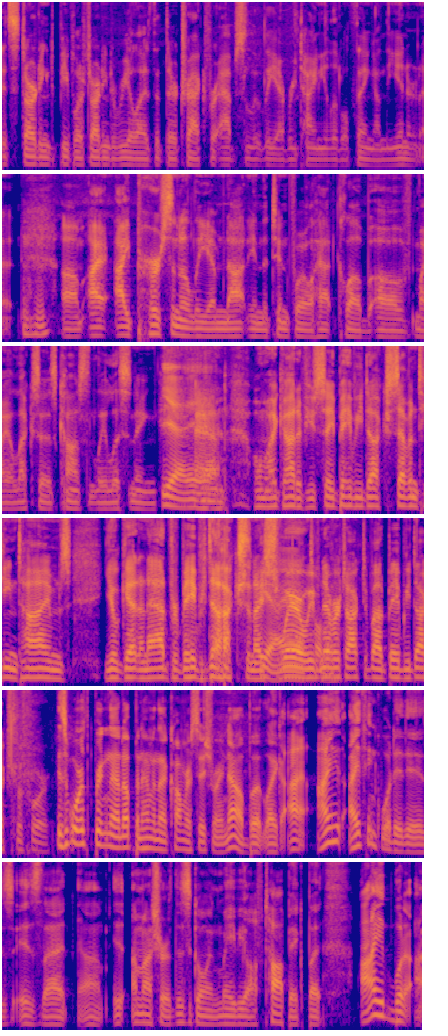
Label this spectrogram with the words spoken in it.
it's starting to people are starting to realize that they're tracked for absolutely every tiny little thing on the internet. Mm-hmm. Um, I, I personally am not in the tinfoil hat club of my Alexa is constantly listening. Yeah, yeah, yeah. And oh my god, if you say baby ducks 17 times, you'll get an ad for baby ducks. And I Yeah, swear yeah, we've totally. never talked about baby ducks before. Is it worth bringing that up and having that conversation right now? But like, I, I, I think what it is is that um, it, I'm not sure if this is going maybe off topic, but I what I-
